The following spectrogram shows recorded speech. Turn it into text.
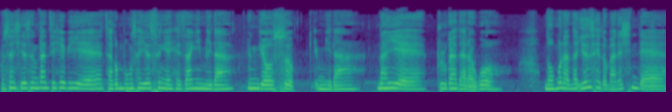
부산시 여성단체 협의회 자금봉사 여성의 회장입니다. 윤교숙입니다. 나이에 불가다라고 너무나 연세도 많으신데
